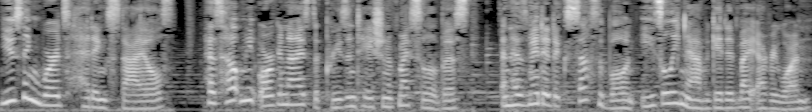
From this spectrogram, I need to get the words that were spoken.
Using Word's heading styles has helped me organize the presentation of my syllabus and has made it accessible and easily navigated by everyone.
